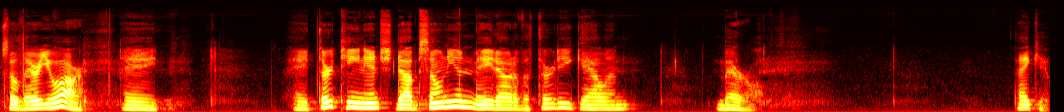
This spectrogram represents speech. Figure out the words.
so there you are, a a 13 inch Dobsonian made out of a 30 gallon barrel. Thank you.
